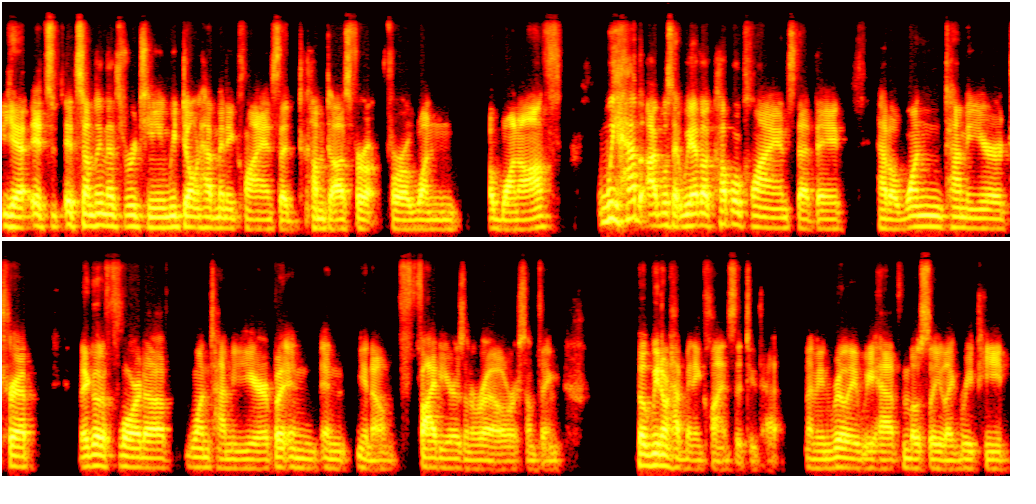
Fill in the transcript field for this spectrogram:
Yeah, it's it's something that's routine. We don't have many clients that come to us for for a one a one off. We have I will say we have a couple clients that they have a one time a year trip they go to Florida one time a year, but in in you know five years in a row or something. But we don't have many clients that do that. I mean, really, we have mostly like repeat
